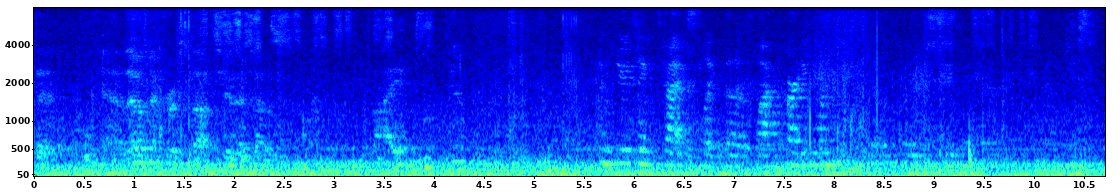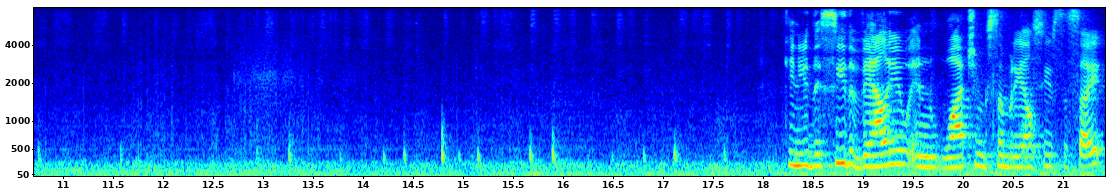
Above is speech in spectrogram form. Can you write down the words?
that, yeah, that was my first thought too, that that was, I, And do you think text, like the black party one? that was very signature? Can you see the value in watching somebody else use the site?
